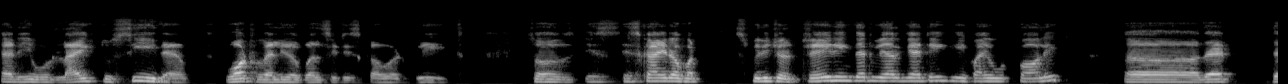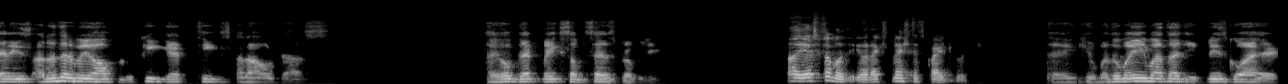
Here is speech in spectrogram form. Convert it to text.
and he would like to see them, what valuables it is covered with. So it's, it's kind of a spiritual training that we are getting, if I would call it, uh, that there is another way of looking at things around us. I hope that makes some sense, Prabhuji. Oh, yes, Prabhuji, Your explanation is quite good. Thank you. Madhumayi Mataji, please go ahead.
